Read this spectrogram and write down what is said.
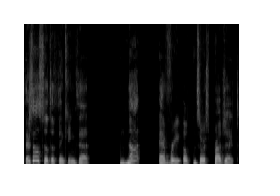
There's also the thinking that not every open source project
